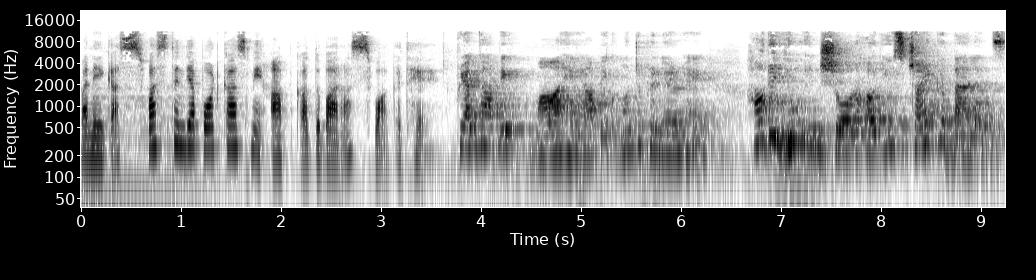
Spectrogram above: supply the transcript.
बनेगा स्वस्थ इंडिया पॉडकास्ट में आपका दोबारा स्वागत है। प्रियंका, आप एक माँ है, आप एक ऑन्टरप्रेन्योर है। How do you ensure how do you strike a balance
